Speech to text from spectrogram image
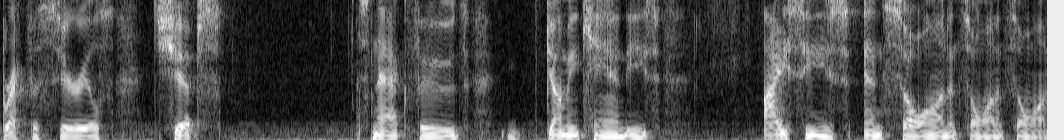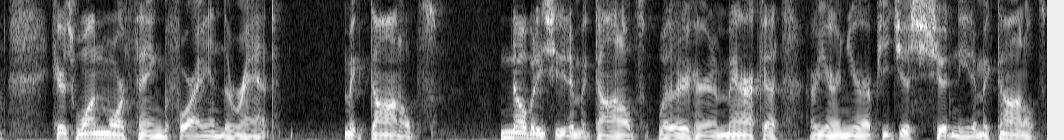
breakfast cereals, chips, snack foods, gummy candies, ices, and so on and so on and so on. Here's one more thing before I end the rant McDonald's Nobody should eat at McDonald's, whether you're here in America or you're in Europe. You just shouldn't eat at McDonald's.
